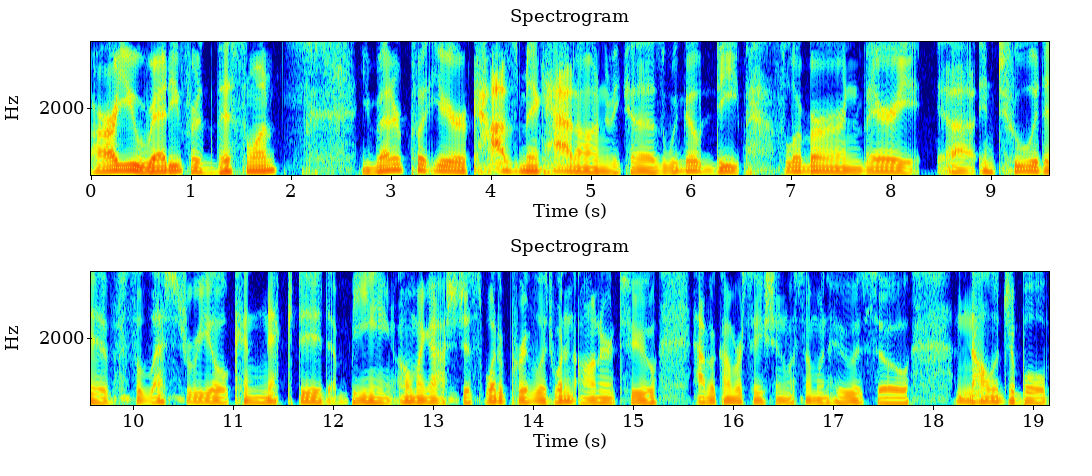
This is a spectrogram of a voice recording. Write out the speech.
Are you ready for this one? You better put your cosmic hat on because we go deep. FleurBrun, very uh, intuitive, celestial, connected being. Oh my gosh, just what a privilege, what an honor to have a conversation with someone who is so knowledgeable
